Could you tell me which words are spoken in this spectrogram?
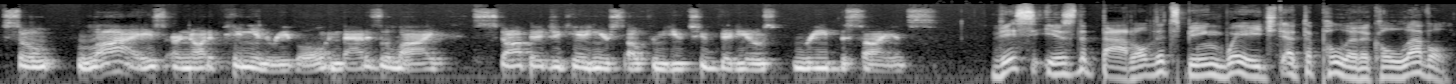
So lies are not opinion, Revo, and that is a lie. Stop educating yourself from YouTube videos. Read the science. This is the battle that's being waged at the political level.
